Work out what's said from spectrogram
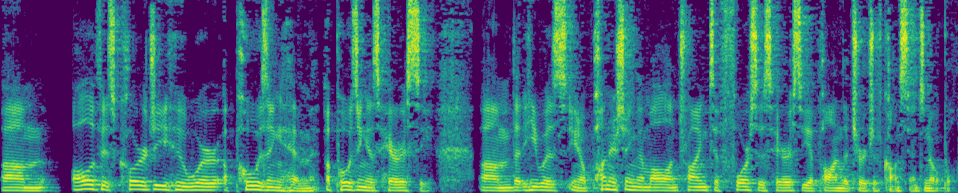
um, all of his clergy who were opposing him, opposing his heresy. Um, that he was, you know, punishing them all and trying to force his heresy upon the Church of Constantinople.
